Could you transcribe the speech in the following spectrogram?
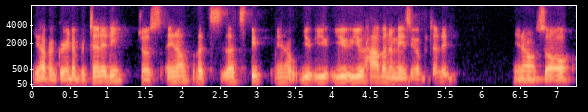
you have a great opportunity just you know let's let's be you know you you you you have an amazing opportunity you know. So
